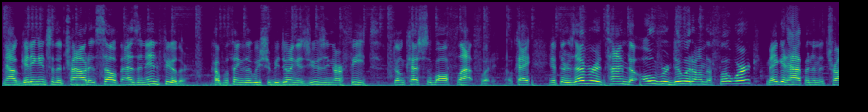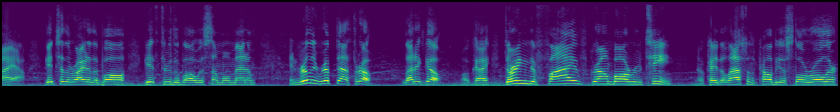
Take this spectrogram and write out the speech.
Now getting into the tryout itself as an infielder, a couple things that we should be doing is using our feet. Don't catch the ball flat-footed, okay? If there's ever a time to overdo it on the footwork, make it happen in the tryout. Get to the right of the ball, get through the ball with some momentum, and really rip that throw. Let it go, okay? During the five ground ball routine, okay, the last one's probably a slow roller,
